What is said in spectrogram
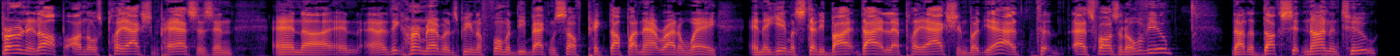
burning up on those play action passes and. And, uh, and and I think Herm Edwards, being a former D back himself, picked up on that right away, and they gave him a steady diet of that play action. But yeah, t- as far as an overview, now the Ducks sit nine and two,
